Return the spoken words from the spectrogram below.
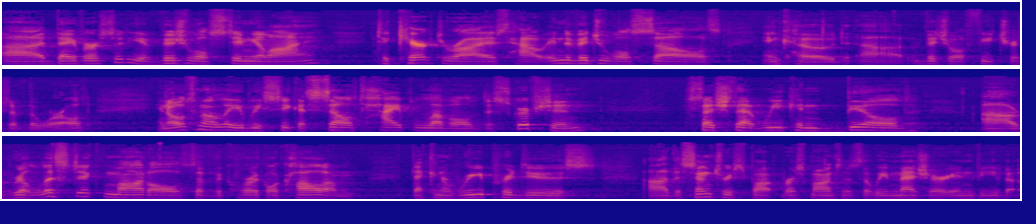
uh, diversity of visual stimuli to characterize how individual cells encode uh, visual features of the world. And ultimately, we seek a cell type level description such that we can build uh, realistic models of the cortical column that can reproduce uh, the sensory responses that we measure in vivo.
